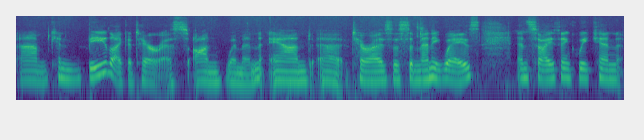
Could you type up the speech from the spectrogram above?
um, can be like a terrorist on women and uh, terrorize us in many ways. And so I think we can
